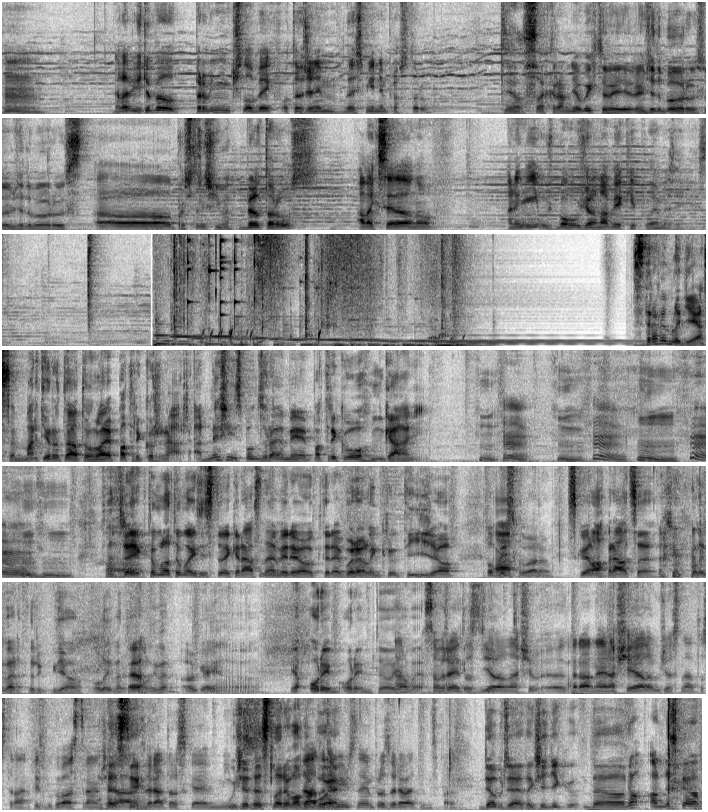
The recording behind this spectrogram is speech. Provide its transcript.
Hmm. Hele, víš, kdo byl první člověk v otevřeném vesmírném prostoru? Jo, sakra, měl bych to vědět. Vím, že to byl Rus, vím, že to byl Rus. Uh, proč to řešíme? Byl to Rus, Alexej Leonov, a nyní už bohužel na věky pluje mezi hvězdy. Zdravím lidi, já jsem Martin Rota a tohle je Patrik Kořenář a dnešním sponzorem je Patrikovo hmkání. Hmm. Hmm. Hmm. Hmm. Hmm. Hmm. Hmm. Patrik, k tomuhle tomu existuje krásné hmm. video, které bude linknutý, že jo? Popisku, ano. Skvělá práce. Oliver to dělal. Oliver, jo? Oliver. Okay. Jo, jo. jo, Orim, Orim, to jo. Samozřejmě to sdílel naše, eh, teda ne naše, ale úžasná to strán, facebooková stránka Přesně. zvědátorské memes. Můžete sledovat oboje. Memes, nevím, pro zvědavé teams, pardon. Dobře, takže děkuji. No a dneska...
